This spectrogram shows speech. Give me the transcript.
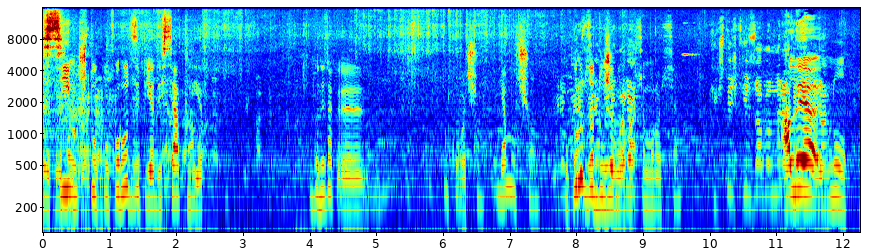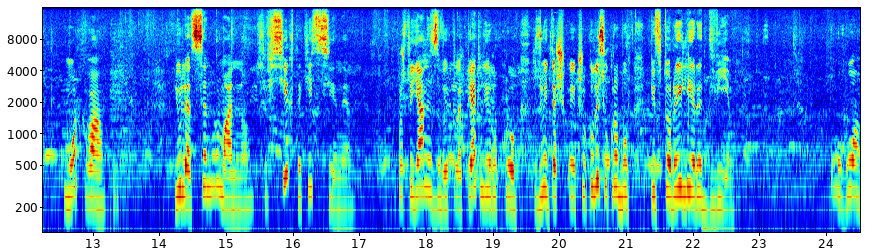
7 штук кукурудзи 50 лір. Вони так. Е, ну, коротше, я мовчу. Кукурудза дуже дорога в цьому році. Але ну, морква. Юля, це нормально. Це всіх такі ціни. Просто я не звикла. 5 лір укроп. Розумієте, якщо колись укроп був півтори ліри дві. Ого.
